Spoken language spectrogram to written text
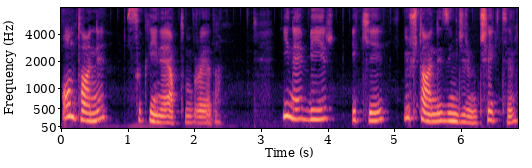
10 tane sık iğne yaptım buraya da yine 1 2 3 tane zincirimi çektim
